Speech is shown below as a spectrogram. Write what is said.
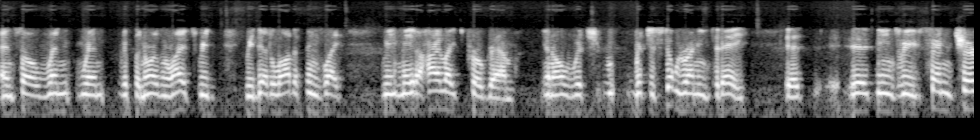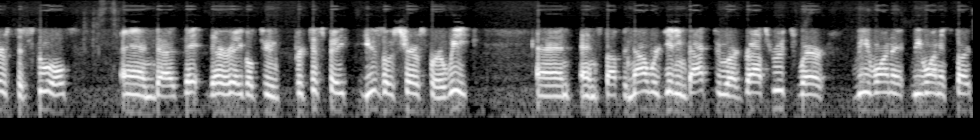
and so when when with the Northern Lights, we we did a lot of things like we made a highlights program, you know, which which is still running today. It it means we send chairs to schools, and uh, they they're able to participate, use those chairs for a week, and and stuff. And now we're getting back to our grassroots where we want to we want to start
